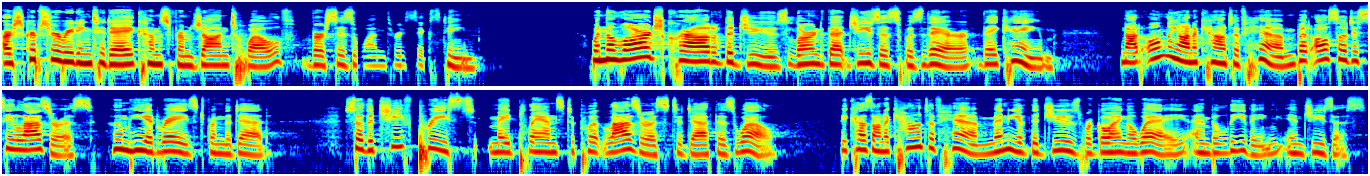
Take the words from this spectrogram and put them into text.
Our scripture reading today comes from John 12, verses 1 through 16. When the large crowd of the Jews learned that Jesus was there, they came, not only on account of him, but also to see Lazarus, whom he had raised from the dead. So the chief priests made plans to put Lazarus to death as well, because on account of him, many of the Jews were going away and believing in Jesus.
